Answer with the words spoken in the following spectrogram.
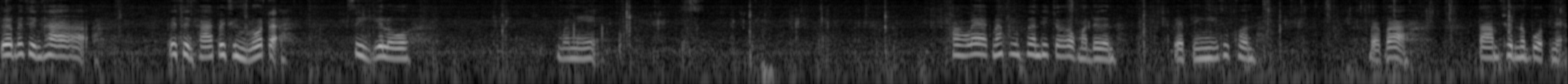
เดินไปถึงค่าไปถึงค่าไปถึงรถอะสี่กิโล วันนี้ ครั้งแรกนะเพื่อนๆที่จะออกมาเดิน แบบอย่างนี้ทุกคน แบบว่าตามชนบทเนี่ย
